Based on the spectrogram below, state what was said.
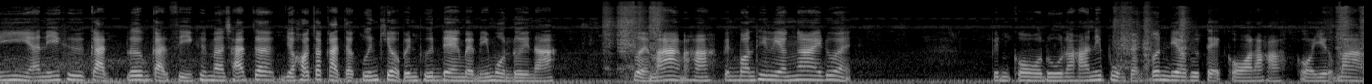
นี่อันนี้คือกัดเริ่มกัดสีขึ้นมาชัดจะเดี๋ยวเขาจะกัดจากพื้นเขียวเป็นพื้นแดงแบบนี้หมดเลยนะ สวยมากนะคะ เป็นบอลที่เลี้ยงง่ายด้วย เป็นกอดูนะคะ นี่ปลูกจากต้นเดียวดูแตกกอนะคะ กอเยอะมาก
